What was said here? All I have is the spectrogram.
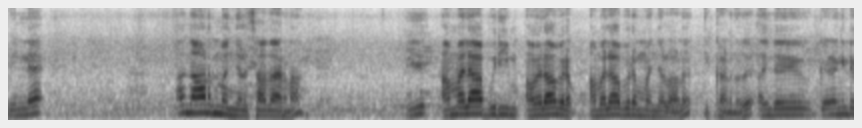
പിന്നെ അത് നാടൻ മഞ്ഞൾ സാധാരണ. ഇത് അമലാപുരി അമലാപുരം അമലാപുരം മഞ്ഞളാണ് ഈ കാണുന്നത്. അതിന്റെ കിഴങ്ങിന്റെ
